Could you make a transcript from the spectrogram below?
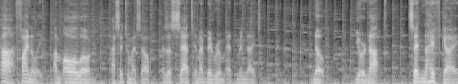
Ah, finally, I'm all alone, I said to myself as I sat in my bedroom at midnight. No, you're not, said Knife Guy.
